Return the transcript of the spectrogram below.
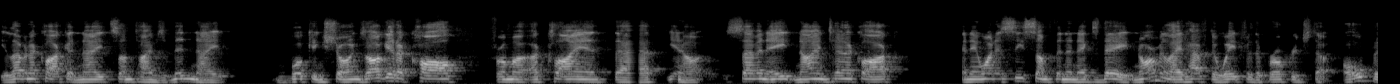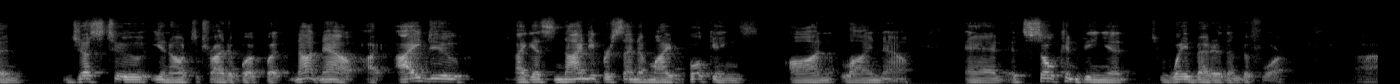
11 o'clock at night, sometimes midnight, booking showings. I'll get a call from a, a client that, you know, seven, eight, nine, 10 o'clock, and they want to see something the next day. Normally, I'd have to wait for the brokerage to open just to you know to try to book but not now. I i do i guess 90% of my bookings online now and it's so convenient. It's way better than before. Uh,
